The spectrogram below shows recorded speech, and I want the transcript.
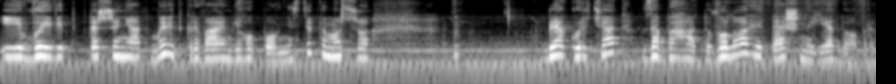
і вивід пташенят, ми відкриваємо його повністю, тому що для курчат забагато вологи теж не є добре.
